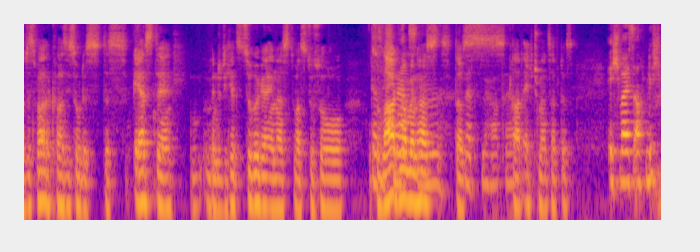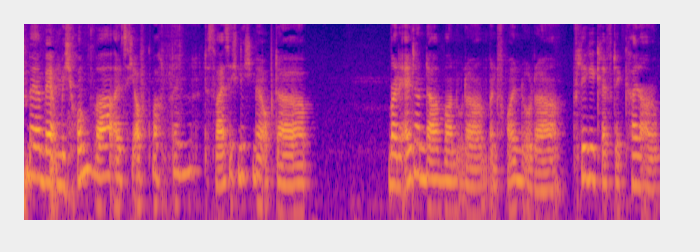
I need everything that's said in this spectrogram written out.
das war quasi so das, das Erste, wenn du dich jetzt zurückerinnerst, was du so, so wahrgenommen hast, dass ja. gerade echt schmerzhaft ist. Ich weiß auch nicht mehr, wer um mich rum war, als ich aufgewacht bin. Das weiß ich nicht mehr, ob da meine Eltern da waren oder mein Freund oder Pflegekräfte, keine Ahnung,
